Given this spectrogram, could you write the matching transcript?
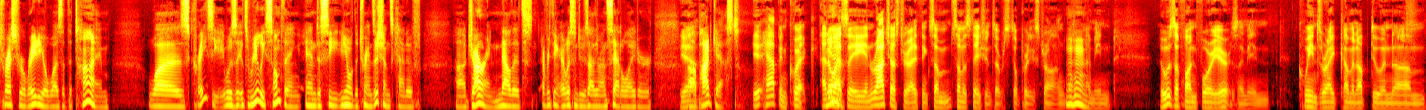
terrestrial radio was at the time was crazy. It was it's really something, and to see you know the transitions kind of uh, jarring now that everything I listen to is either on satellite or Yeah, uh, podcast. It happened quick. I don't Yeah. want to say in Rochester. I think some some of the stations are still pretty strong. But Mm-hmm. I mean, it was a fun four years. I mean. Queensryche coming up doing um,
